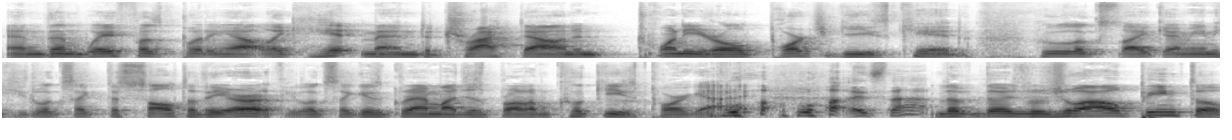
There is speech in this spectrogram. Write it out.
and then UEFA's putting out like hitmen to track down a 20 year old Portuguese kid who looks like I mean he looks like the salt of the earth. He looks like his grandma just brought him cookies. Poor guy. What, what is that? The, the Joao Pinto,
